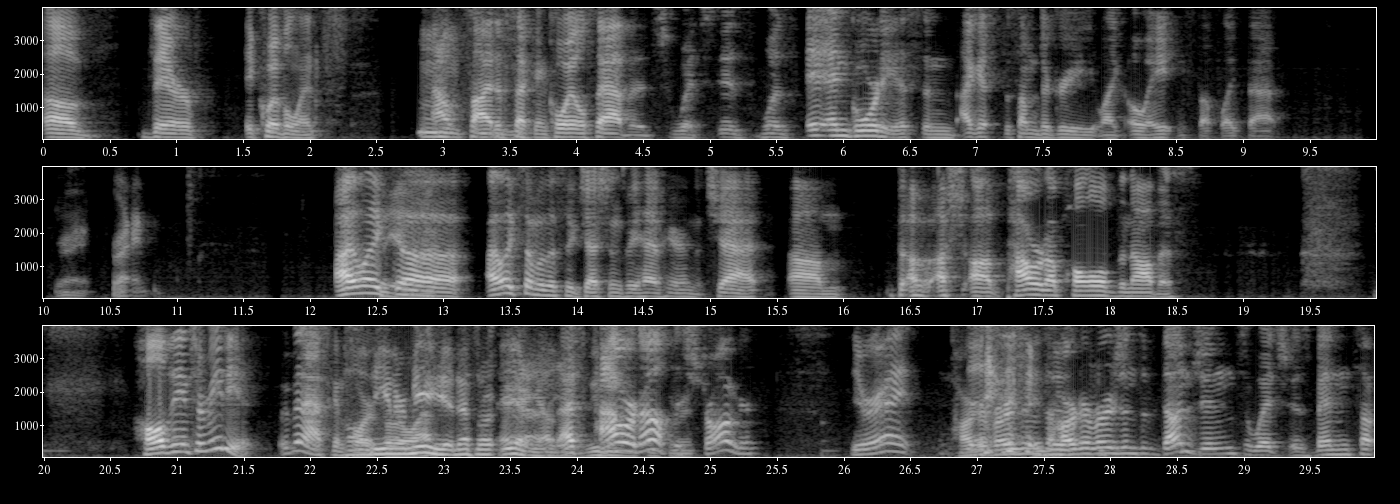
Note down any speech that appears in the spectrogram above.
of their equivalents mm, outside of Mhm. Second Coil Savage, which is was and Gordius, and I guess to some degree like 08 and stuff like that. right right. I like Yeah. uh I like some of the suggestions we have here in the chat. Um, a, a, a powered up Hall of the Novice, Hall of the Intermediate. We've been asking for all it the for a while. intermediate that's what There yeah, yeah, That's we've powered up. It's stronger. You're right. Harder versions, harder versions of dungeons, which has been some.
